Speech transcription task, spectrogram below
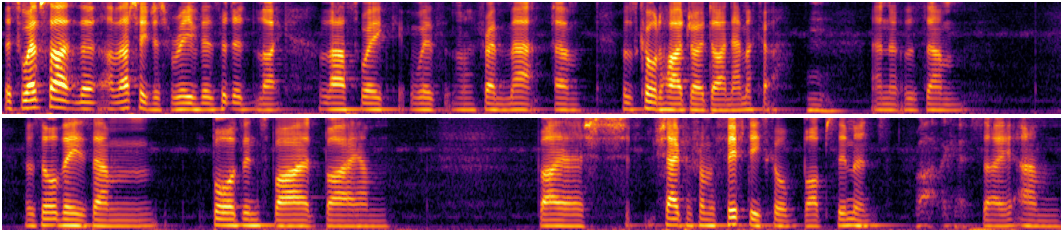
this website that I've actually just revisited like last week with my friend Matt um it was called Hydrodynamica Hmm. and it was um it was all these um boards inspired by um by a sh- shaper from the 50s called Bob Simmons Right. Okay. so um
